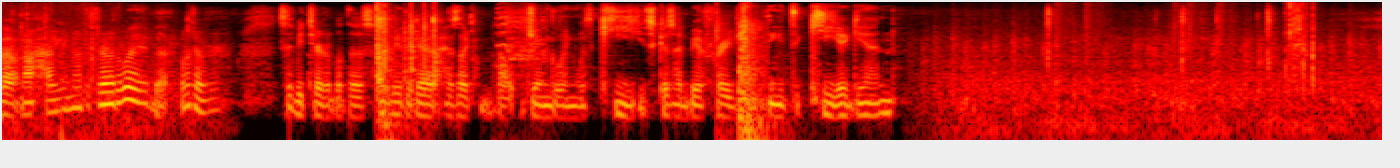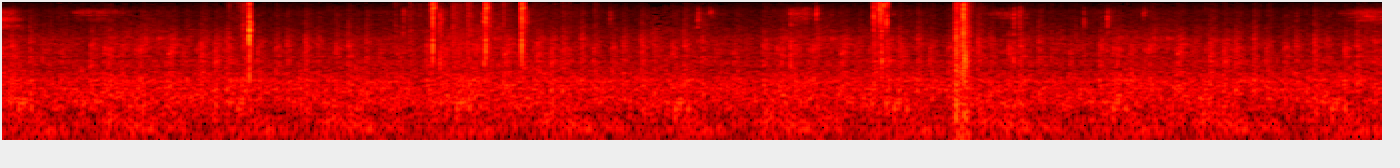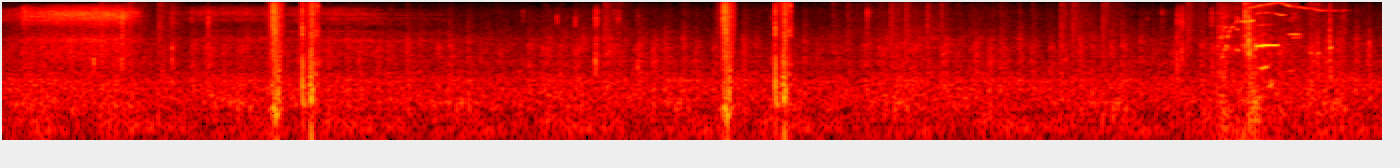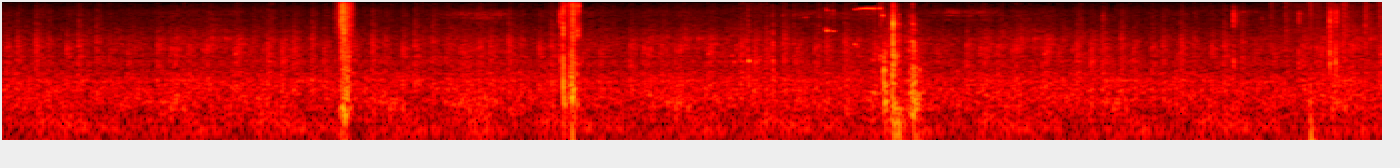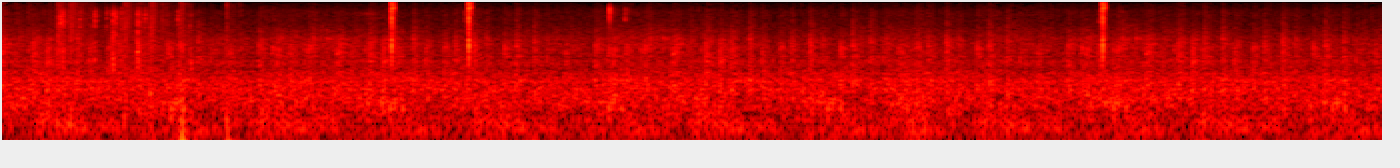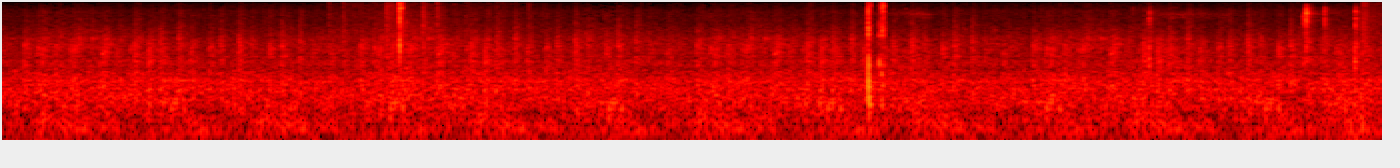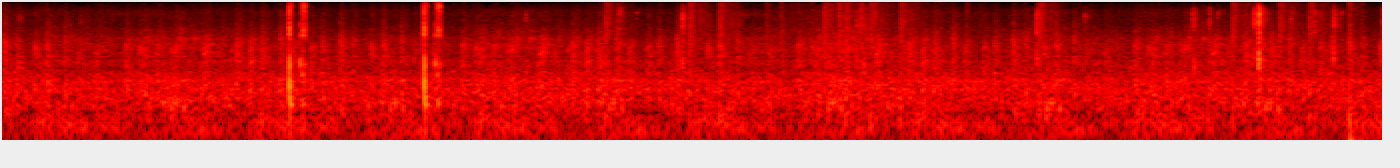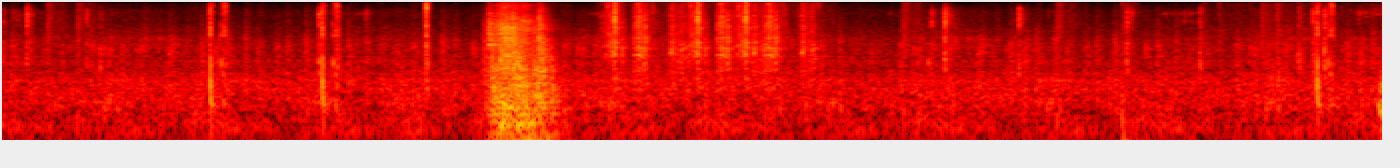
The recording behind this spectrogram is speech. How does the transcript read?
Don't know how you know to throw it away, but whatever. So I'd be terrible at this. I'd be the guy that has like a belt jingling with keys, because I'd be afraid you'd need the key again.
